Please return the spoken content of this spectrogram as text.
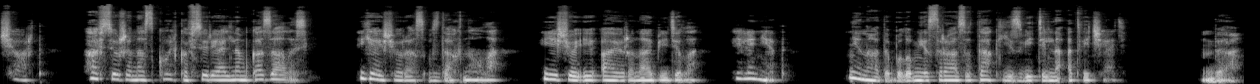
Черт, а все же насколько все реальным казалось. Я еще раз вздохнула. Еще и Айрона обидела. Или нет? Не надо было мне сразу так язвительно отвечать. Да,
